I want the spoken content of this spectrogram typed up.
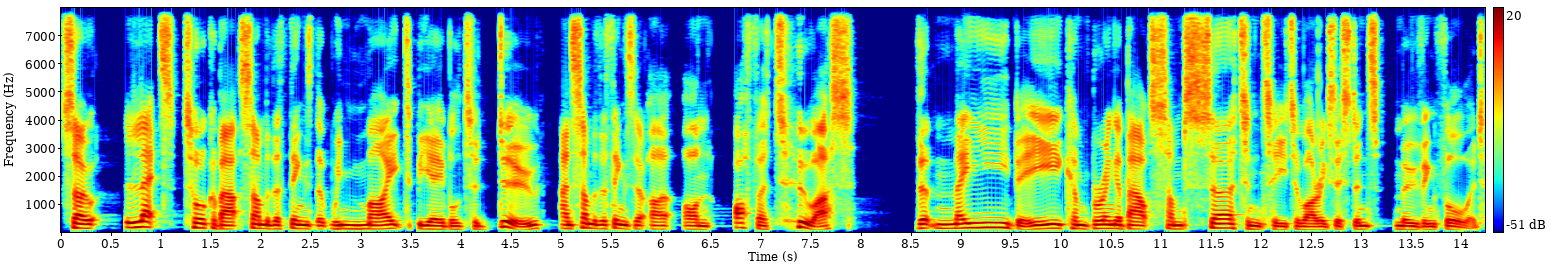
So let's talk about some of the things that we might be able to do and some of the things that are on offer to us that maybe can bring about some certainty to our existence moving forward.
